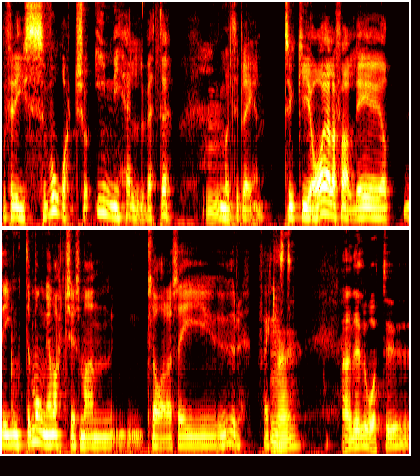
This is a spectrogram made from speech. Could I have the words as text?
För det är ju svårt så in i helvete. i Multiplayern. Tycker jag i alla fall. Det är, det är inte många matcher som man klarar sig ur faktiskt. Nej. Ja, det låter ju...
